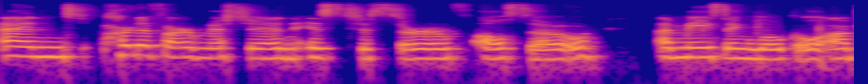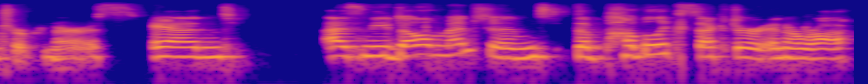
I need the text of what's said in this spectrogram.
And part of our mission is to serve also amazing local entrepreneurs. And as Nidhal mentioned, the public sector in Iraq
